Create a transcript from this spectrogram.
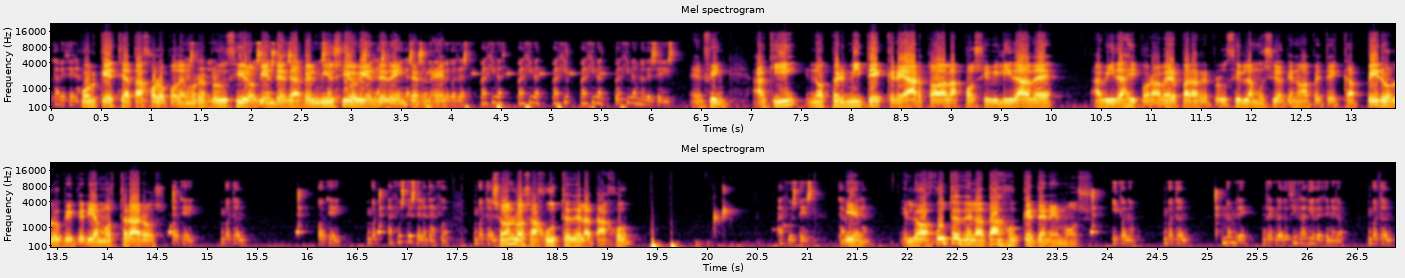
Cabecera. porque este atajo lo podemos reproducir o bien desde Apple Music o bien desde Internet. Página, página, página, página, página 1 de 6. En fin, aquí nos permite crear todas las posibilidades habidas y por haber para reproducir la música que nos apetezca, pero lo que quería mostraros Ok. Botón. Ok. Bo- ajustes del atajo. Botón. son los ajustes del atajo. Ajustes. Bien, en los ajustes del atajo, ¿qué tenemos? Icono. Botón. Nombre. Reproducir radio de género. Botón.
